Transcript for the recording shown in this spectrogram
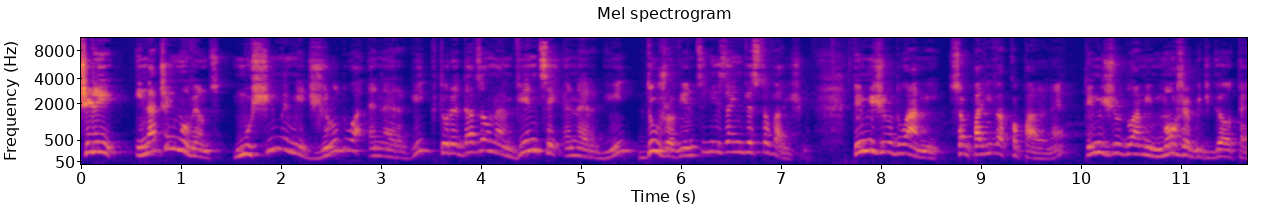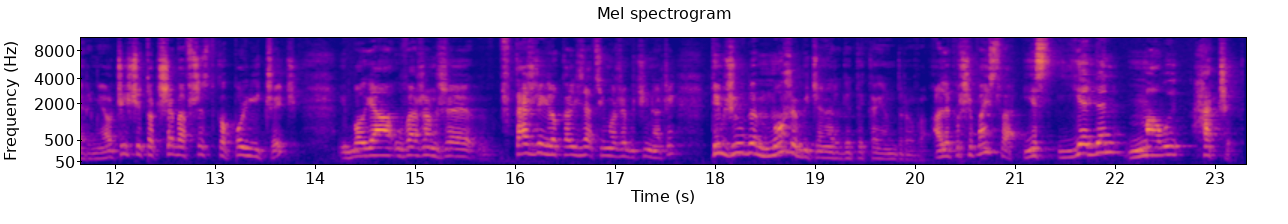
Czyli inaczej mówiąc, musimy mieć źródła energii, które dadzą nam więcej energii, dużo więcej niż zainwestowaliśmy. Tymi źródłami są paliwa kopalne, tymi źródłami może być geotermia. Oczywiście to trzeba wszystko policzyć, bo ja uważam, że w każdej lokalizacji może być inaczej. Tym źródłem może być energetyka jądrowa. Ale proszę Państwa, jest jeden mały haczyk.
